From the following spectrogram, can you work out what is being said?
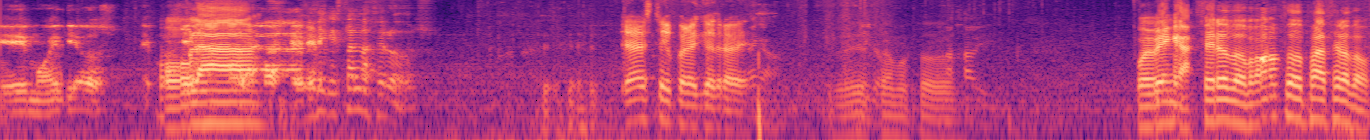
Eh, Moedios. Hola. Dice que está en la 02. Ya estoy por aquí otra vez. Venga, Ahí estamos todos. Pues venga, 0-2, vamos todos para 0-2.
